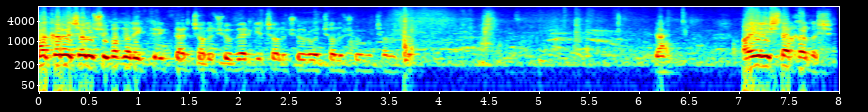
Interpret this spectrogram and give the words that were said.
Makara çalışıyor bak elektrikler çalışıyor, vergi çalışıyor, o çalışıyor, bu çalışıyor. Ya. Hayırlı işler kardeşim.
